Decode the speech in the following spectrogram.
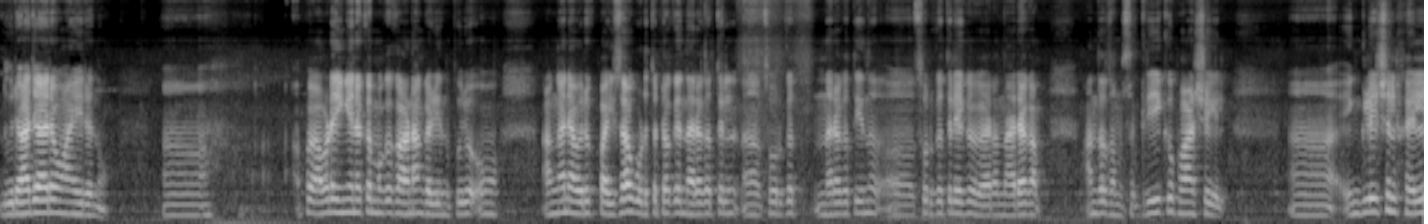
ദുരാചാരമായിരുന്നു. അപ്പോൾ അവിടെ ഇങ്ങനെയൊക്കെ നമുക്ക് കാണാൻ കഴിയുന്നു. പുരു അങ്ങനെ അവർ പൈസ കൊടുത്തിട്ടൊക്കെ നരകത്തിൽ സ്വർഗ നരകത്തിൽ നിന്ന് സ്വർഗത്തിലേക്ക് കയറാം നരകം അന്ധതംസം ഗ്രീക്ക് ഭാഷയിൽ ഇംഗ്ലീഷിൽ ഹെൽ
